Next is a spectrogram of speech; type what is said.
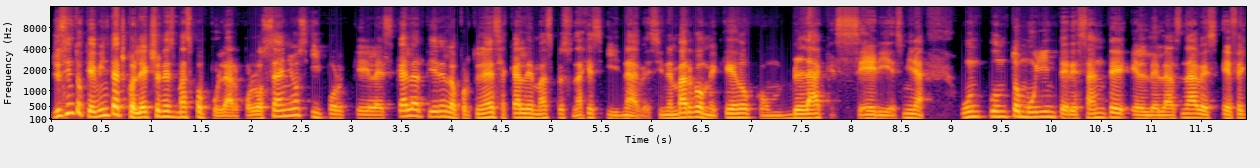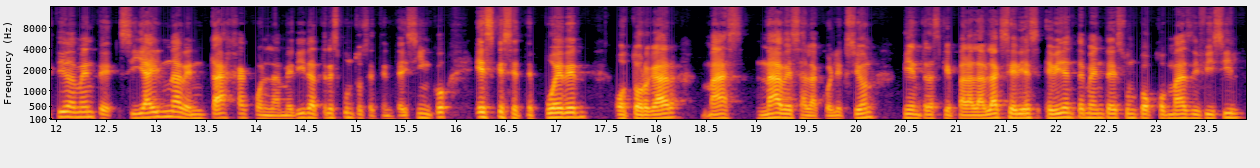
yo siento que Vintage Collection es más popular por los años y porque la escala tiene la oportunidad de sacarle más personajes y naves. Sin embargo, me quedo con Black Series. Mira, un punto muy interesante, el de las naves. Efectivamente, si hay una ventaja con la medida 3.75, es que se te pueden otorgar más naves a la colección, mientras que para la Black Series, evidentemente, es un poco más difícil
